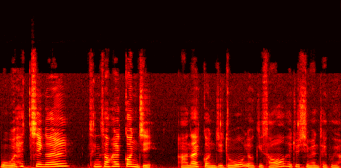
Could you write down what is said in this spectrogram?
뭐 해칭을 생성할 건지 안 할 건지도 여기서 해주시면 되고요.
